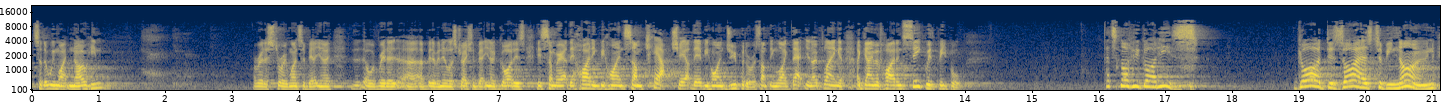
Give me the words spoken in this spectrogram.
so that we might know him. I read a story once about, you know, or read a, uh, a, bit of an illustration about, you know, God is, is somewhere out there hiding behind some couch out there behind Jupiter or something like that, you know, playing a, a game of hide and seek with people. That's not who God is. God desires to be known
